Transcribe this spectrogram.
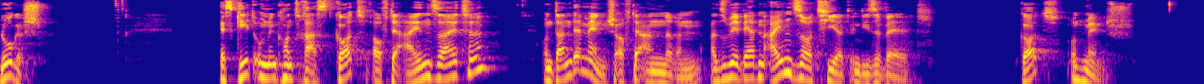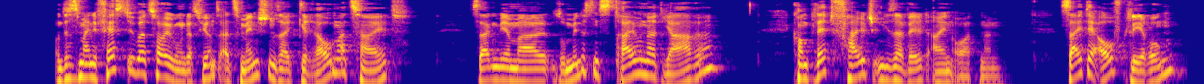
Logisch. Es geht um den Kontrast. Gott auf der einen Seite und dann der Mensch auf der anderen. Also wir werden einsortiert in diese Welt. Gott und Mensch. Und es ist meine feste Überzeugung, dass wir uns als Menschen seit geraumer Zeit, sagen wir mal so mindestens 300 Jahre, komplett falsch in dieser Welt einordnen. Seit der Aufklärung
